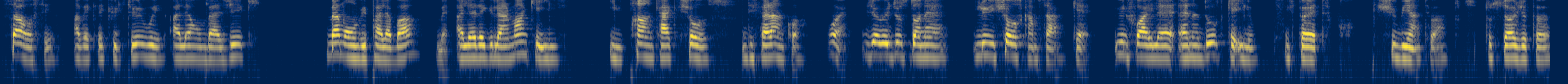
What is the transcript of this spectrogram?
ça aussi avec les cultures. Oui, aller en Belgique, même on vit pas là-bas, mais aller régulièrement qu'il il prend quelque chose différent quoi. Ouais, je veux juste donner lui chose comme ça que une fois il est un adulte qu'il il peut être je suis bien, tu vois. Tout, tout ça je peux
